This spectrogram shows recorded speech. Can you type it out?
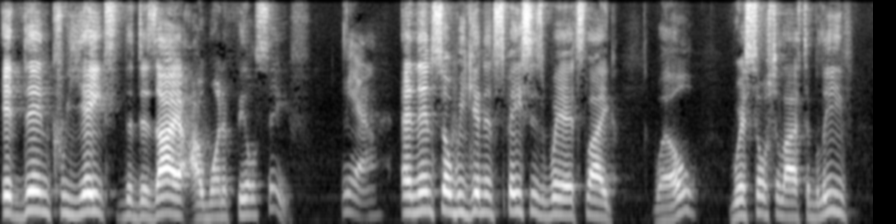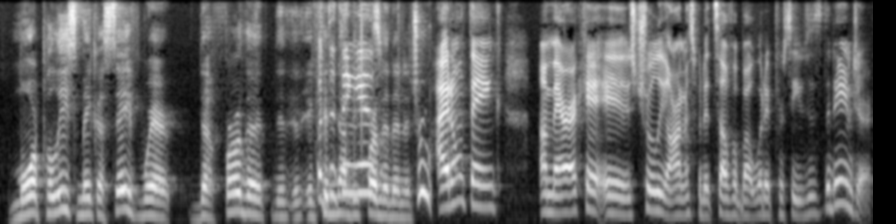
it then creates the desire, I want to feel safe. Yeah. And then so we get in spaces where it's like, well, we're socialized to believe more police make us safe, where the further it could not be is, further than the truth. I don't think America is truly honest with itself about what it perceives as the danger.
